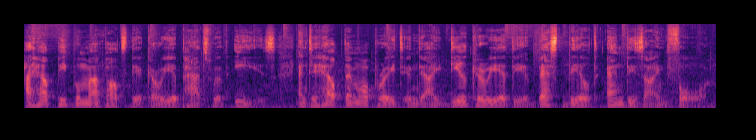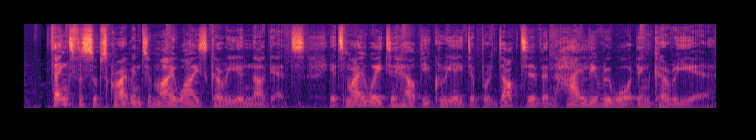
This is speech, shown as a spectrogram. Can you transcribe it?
I help people map out their career paths with ease and to help them operate in the ideal career they are best built and designed for. Thanks for subscribing to My Wise Career Nuggets. It's my way to help you create a productive and highly rewarding career.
